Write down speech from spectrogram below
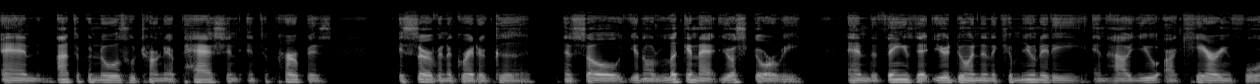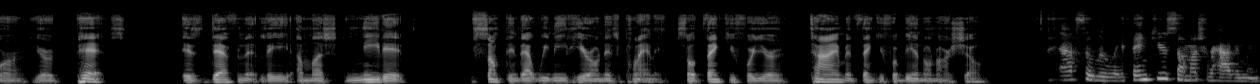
And entrepreneurs who turn their passion into purpose is serving a greater good. And so, you know, looking at your story and the things that you're doing in the community and how you are caring for your pets is definitely a much needed something that we need here on this planet. So thank you for your time and thank you for being on our show. Absolutely. Thank you so much for having me.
